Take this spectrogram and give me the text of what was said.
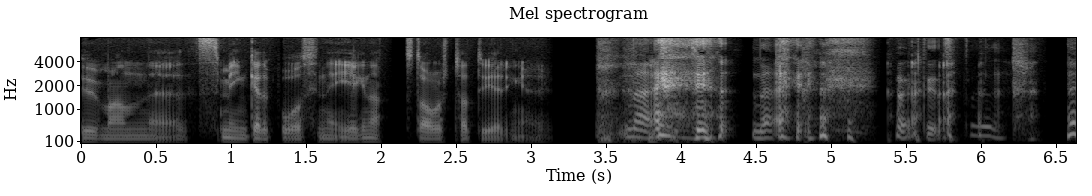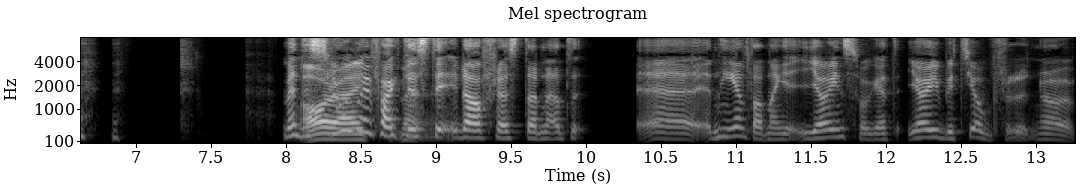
hur man eh, sminkade på sina egna Star Wars-tatueringar. Nej, nej, faktiskt. Men det All slog right, mig faktiskt men... idag förresten att eh, en helt annan grej. Jag insåg att jag har ju bytt jobb för några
